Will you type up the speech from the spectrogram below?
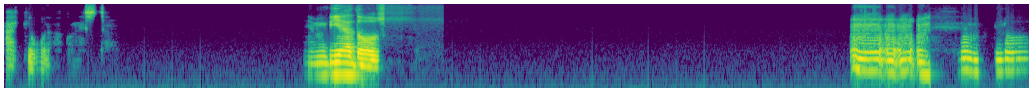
Ay, qué hueva con esto. Enviados. Mm, Ejemplos.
